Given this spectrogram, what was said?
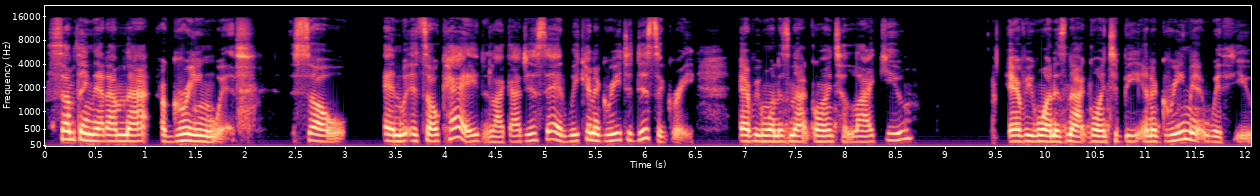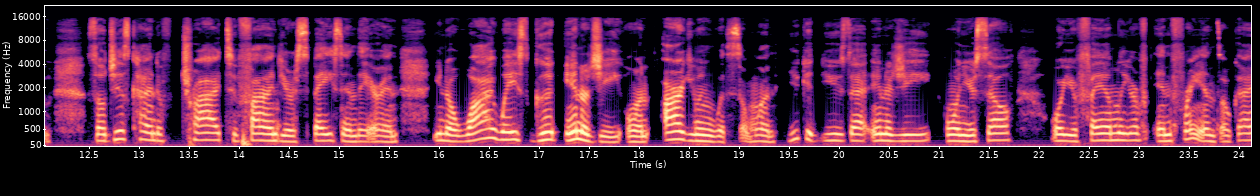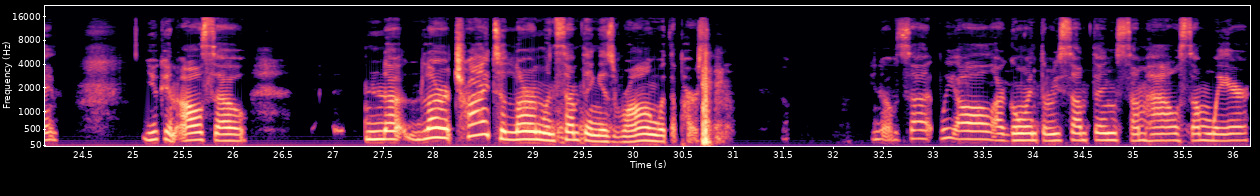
something that I'm not agreeing with. So and it's okay. Like I just said, we can agree to disagree. Everyone is not going to like you. Everyone is not going to be in agreement with you. So just kind of try to find your space in there. And, you know, why waste good energy on arguing with someone? You could use that energy on yourself or your family or and friends, okay? You can also learn try to learn when something is wrong with the person. You know, so we all are going through something somehow, somewhere.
